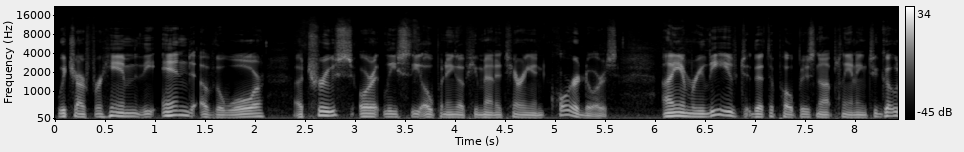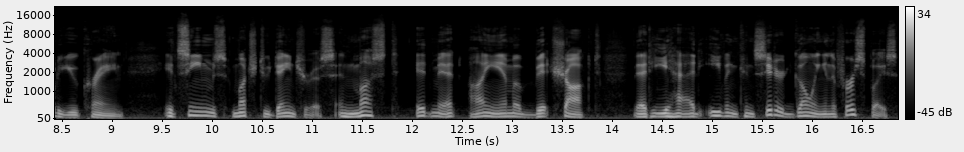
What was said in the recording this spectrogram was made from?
which are for him the end of the war, a truce, or at least the opening of humanitarian corridors. I am relieved that the Pope is not planning to go to Ukraine. It seems much too dangerous, and must admit I am a bit shocked that he had even considered going in the first place.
